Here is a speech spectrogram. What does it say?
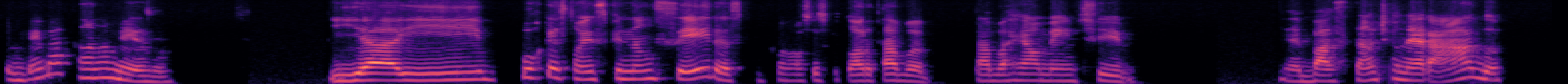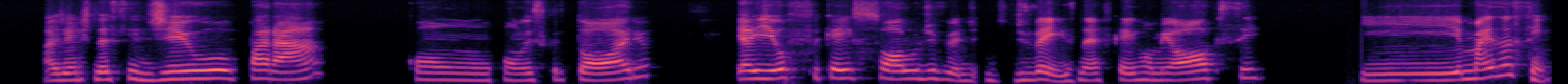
foi bem bacana mesmo. E aí, por questões financeiras, porque o nosso escritório estava tava realmente é, bastante onerado, a gente decidiu parar com, com o escritório. E aí eu fiquei solo de, de vez, né? Fiquei home office. E, mas assim,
